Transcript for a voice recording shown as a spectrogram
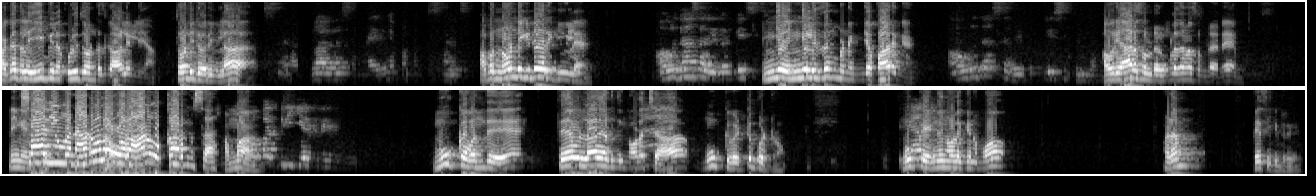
பக்கத்துல ஈபில குழி தோண்டதுக்கு ஆள் இல்லையா? தோண்டிட்டு வரீங்களா? அப்புறம் நோண்டிக்கிட்டே இருக்கீங்களே? இங்க இங்க லிசன் பண்ணுங்க இங்க பாருங்க. அவரு யார சொல்றாரு? உங்களை தானே சொல்றாரு? நீங்க சார் இவங்க நடுவுல ஒரு ஆள் உட்காரணும் சார். அம்மா. மூக்க வந்து தேவையில்லாத இடத்துல நுழைச்சா மூக்கு வெட்டுப்பட்டுரும். மூக்க எங்க நுழைக்கணுமோ? மேடம் பேசிக்கிட்டு இருக்கு.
